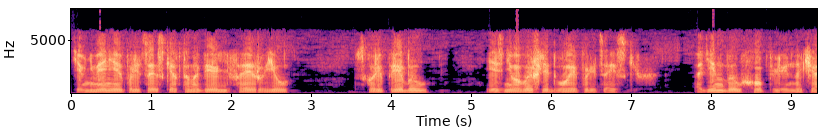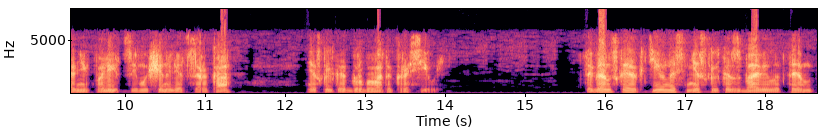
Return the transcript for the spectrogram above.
Тем не менее, полицейский автомобиль «Фейервью» вскоре прибыл, и из него вышли двое полицейских. Один был Хопли, начальник полиции, мужчина лет сорока, несколько грубовато красивый. Цыганская активность несколько сбавила темп.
